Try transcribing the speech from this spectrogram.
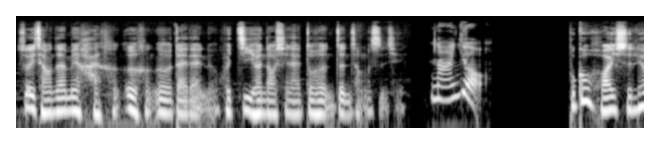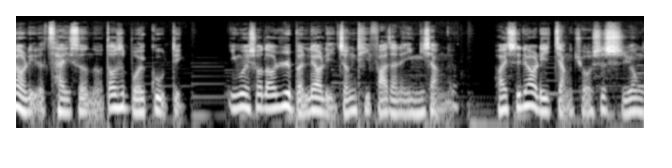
所以常在那边喊很饿很饿的代代呢，会记恨到现在都是很正常的事情。哪有？不过怀石料理的菜色呢，倒是不会固定，因为受到日本料理整体发展的影响呢，怀石料理讲求是使用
